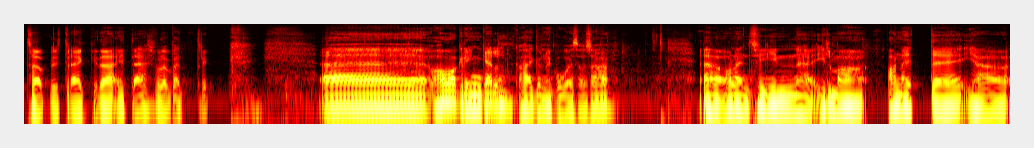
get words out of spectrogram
nüüd saab vist rääkida, aitäh sulle, Patrick äh,. homokringel, kahekümne kuues osa äh,. olen siin ilma Anette ja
